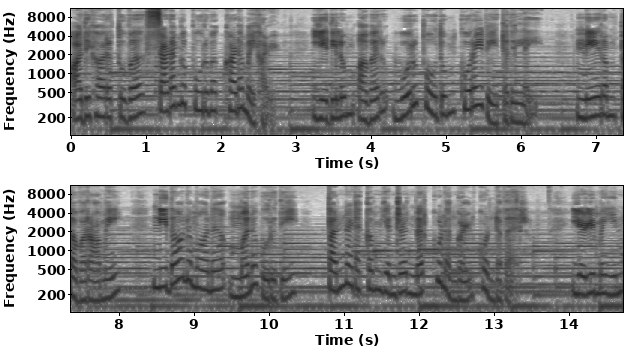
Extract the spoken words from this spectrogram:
அதிகாரத்துவ சடங்குபூர்வ கடமைகள் எதிலும் அவர் ஒருபோதும் குறை வைத்ததில்லை. நேரம் தவறாமை நிதானமான மன உறுதி தன்னடக்கம் என்ற நற்குணங்கள் கொண்டவர். எளிமையின்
